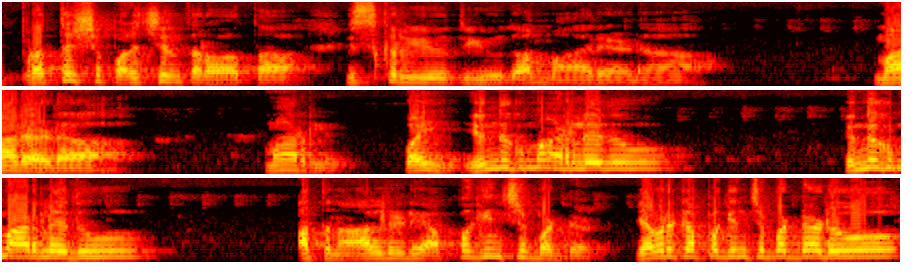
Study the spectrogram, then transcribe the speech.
ప్రత్యక్షపరిచిన తర్వాత ఇస్కర్ యూత్ యూదా మారాడా? మారాడా? మారలేదు. వై? ఎందుకు మారలేదు? ఎందుకు మారలేదు? అతను ఆల్రెడీ అప్పగించబడ్డాడు. ఎవరికి అప్పగించబడ్డాడు?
